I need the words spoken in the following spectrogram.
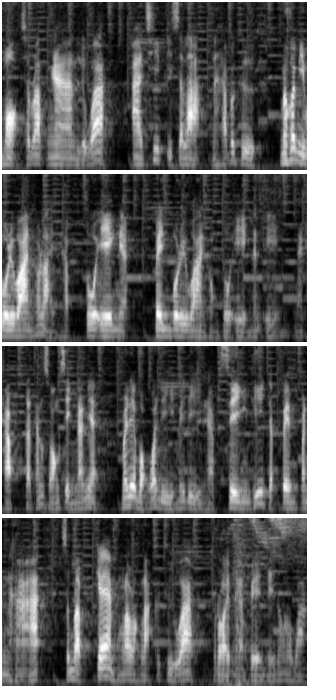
เหมาะสำหรับงานหรือว่าอาชีพอิสระนะครับ ก็คือไม่ค่อยมีบริวารเท่าไหร่ครับตัวเองเนี่ยเป็นบริวารของตัวเองนั่นเองนะครับแต่ทั้งสองสิ่งนั้นเนี่ยไม่ได้บอกว่าดีไม่ดีนะครับสิ่งที่จะเป็นปัญหาสำหรับแก้มของเราหลักๆ ก็คือว่ารอยแผลเป็นนี่ต้องระวัง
